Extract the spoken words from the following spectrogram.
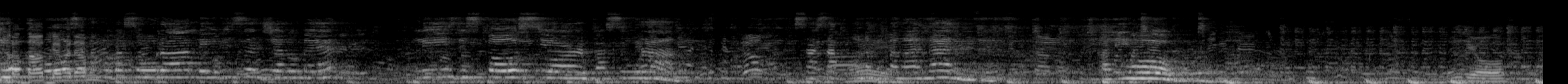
Shout out ako sa mga basura, ladies and gentlemen. Please dispose your basura sa sakto ng panganan. Palihog. Thank you.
